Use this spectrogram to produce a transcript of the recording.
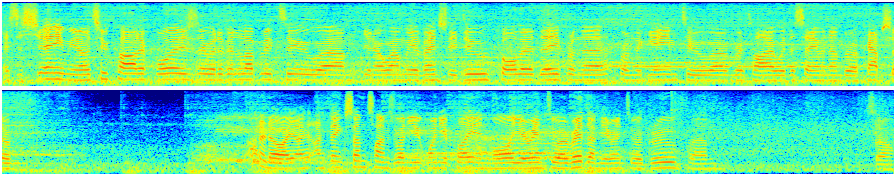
it's a shame, you know, two Cardiff boys. It would have been lovely to, um, you know, when we eventually do call it a day from the from the game to uh, retire with the same number of caps. So don't know. I, I- think sometimes when you when you're playing more, you're into a rhythm, you're into a groove. Um, so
